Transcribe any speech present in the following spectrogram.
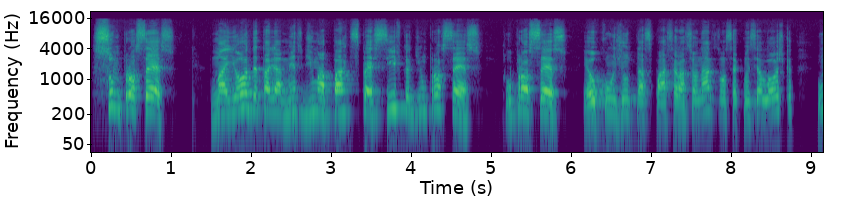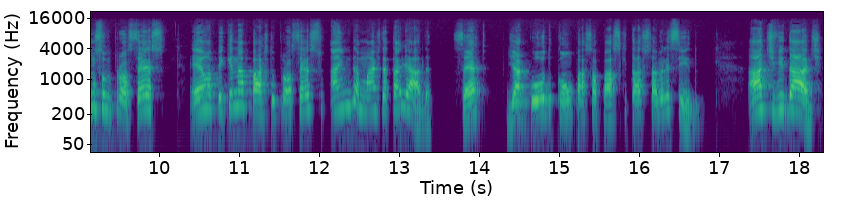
Subprocesso, maior detalhamento de uma parte específica de um processo. O processo é o conjunto das partes relacionadas, uma sequência lógica. Um subprocesso é uma pequena parte do processo ainda mais detalhada, certo? De acordo com o passo a passo que está estabelecido. A atividade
